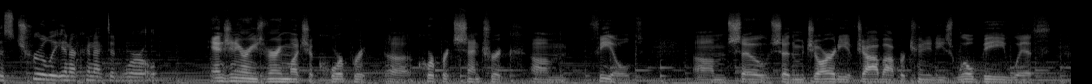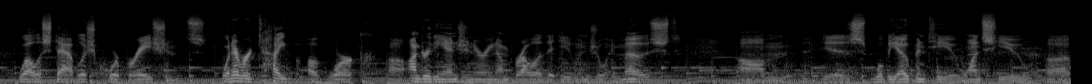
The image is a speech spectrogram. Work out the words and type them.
this truly interconnected world. Engineering is very much a corporate, uh, corporate-centric um, field. Um, so, so the majority of job opportunities will be with well-established corporations. Whatever type of work uh, under the engineering umbrella that you enjoy most um, is will be open to you once you uh,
